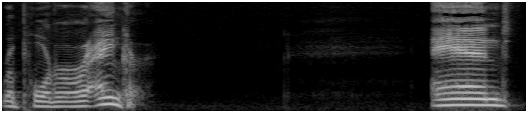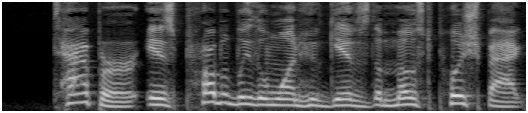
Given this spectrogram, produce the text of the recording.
reporter or anchor. And Tapper is probably the one who gives the most pushback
